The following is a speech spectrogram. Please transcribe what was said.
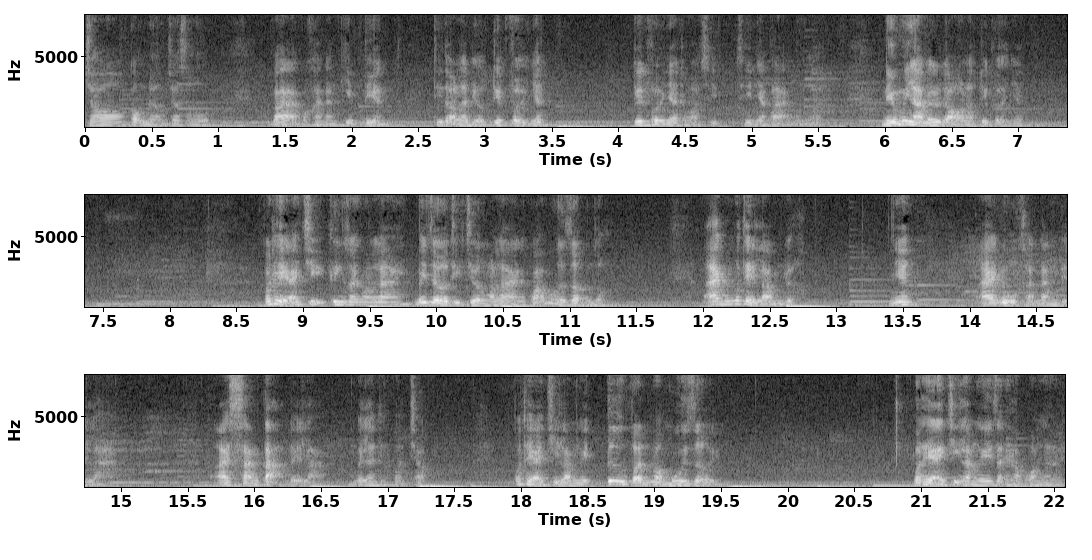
cho cộng đồng cho xã hội và có khả năng kiếm tiền thì đó là điều tuyệt vời nhất. Tuyệt vời nhất mà xin, xin nhắc lại mọi người. Nếu mình làm được đó là tuyệt vời nhất. Có thể anh chị kinh doanh online bây giờ thị trường online quá mở rộng rồi ai cũng có thể làm được. Nhưng ai đủ khả năng để làm, ai sáng tạo để làm mới là điều quan trọng. Có thể anh chị làm nghề tư vấn và môi giới. Có thể anh chị làm nghề dạy học online.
